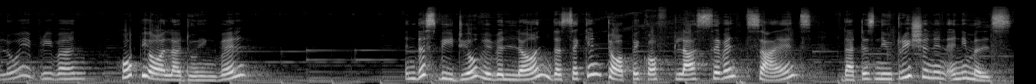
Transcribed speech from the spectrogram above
Hello everyone, hope you all are doing well. In this video, we will learn the second topic of class 7th science that is nutrition in animals.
